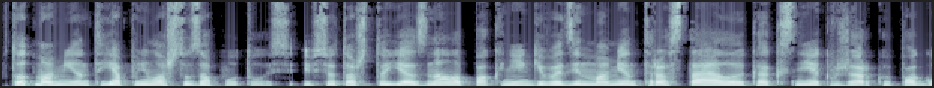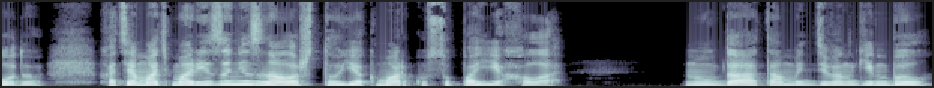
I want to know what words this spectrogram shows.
В тот момент я поняла, что запуталась, и все то, что я знала по книге, в один момент растаяло, как снег в жаркую погоду. Хотя мать Мариза не знала, что я к Маркусу поехала. Ну да, там и Дивангин был.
